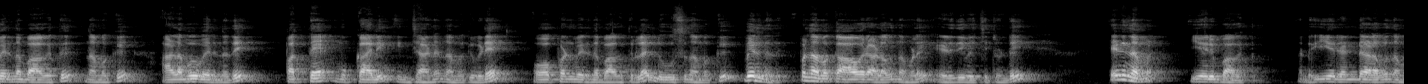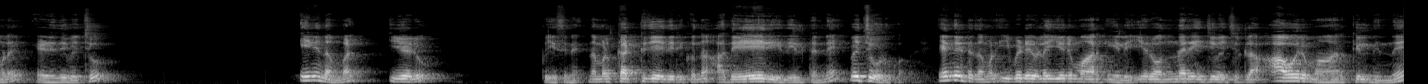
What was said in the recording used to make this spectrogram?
വരുന്ന ഭാഗത്ത് നമുക്ക് അളവ് വരുന്നത് പത്ത് മുക്കാൽ ഇഞ്ചാണ് നമുക്കിവിടെ ഓപ്പൺ വരുന്ന ഭാഗത്തുള്ള ലൂസ് നമുക്ക് വരുന്നത്. അപ്പോൾ നമുക്ക് ആ ഒരു അളവ് നമ്മൾ എഴുതി വെച്ചിട്ടുണ്ട്. ഇനി നമ്മൾ ഈ ഒരു ഭാഗത്ത് കണ്ടു ഈ രണ്ട് അളവ് നമ്മൾ എഴുതി വെച്ചു. ഇനി നമ്മൾ ഈ ഒരു പീസിനെ നമ്മൾ കട്ട് ചെയ്തിരിക്കുന്ന അതേ രീതിയിൽ തന്നെ വെച്ച് കൊടുക്കുക. എന്നിട്ട് നമ്മൾ ഇവിടെയുള്ള ഈ ഒരു മാർക്കിങ്ങിൽ ഈ ഒരു ഒന്നര ഇഞ്ച് വെച്ചിട്ടുള്ള ആ ഒരു മാർക്കിൽ നിന്ന്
